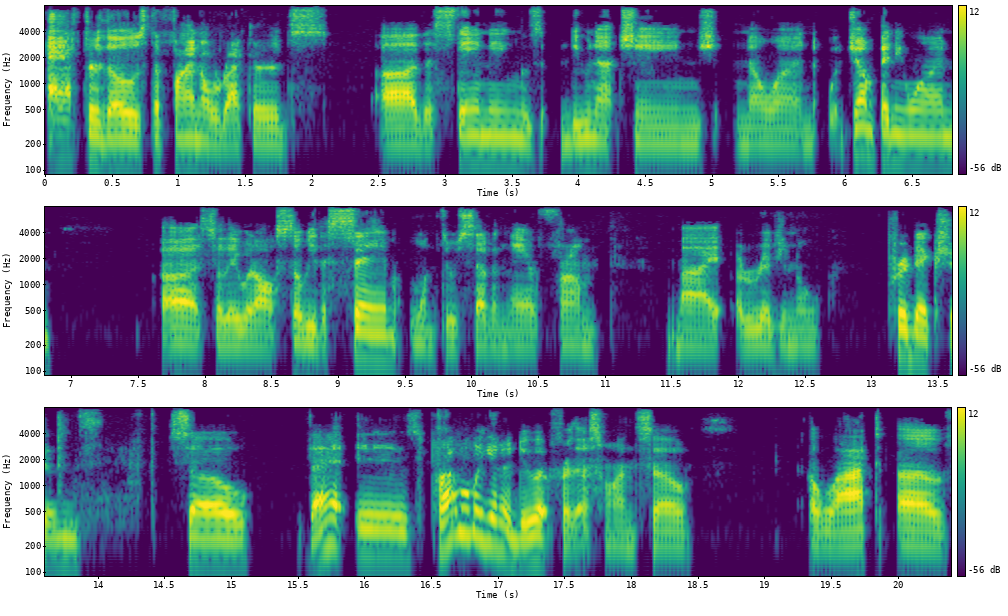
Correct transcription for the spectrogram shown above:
after those, the final records, uh, the standings do not change. No one would jump anyone. Uh, so they would all still be the same, one through seven there from my original predictions. So that is probably going to do it for this one. So a lot of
